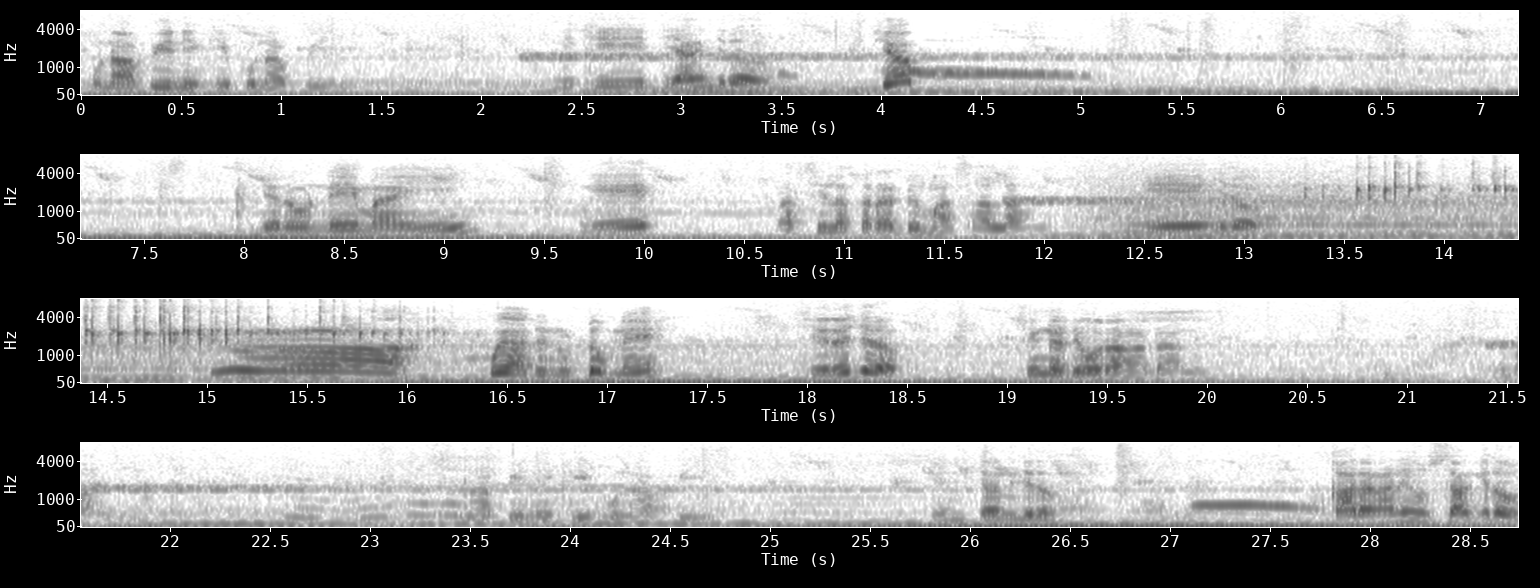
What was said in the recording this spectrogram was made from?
Punapi niki punapi. Niki tiang jero. Siap. jerone mai Nggih. pastilah kan ada masalah. Nggih, jero. Wah, gue ada nutup nih. Sire jero. Sing ada orang ada nih. Napi nih ki punapi. Kenten jero. Karangane usak jero.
